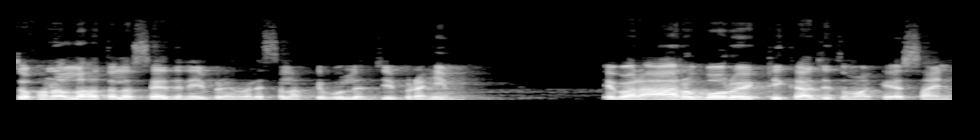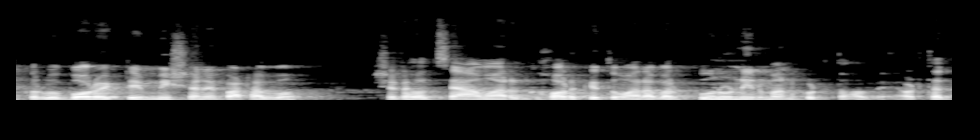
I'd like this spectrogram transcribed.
তখন আল্লাহ তালা সৈয়দান ইব্রাহিম আলাইসাল্লামকে বললেন যে ইব্রাহিম, এবার আরও বড় একটি কাজে তোমাকে অ্যাসাইন করব, বড় একটি মিশনে পাঠাবো। সেটা হচ্ছে আমার ঘরকে তোমার আবার পুনর্নির্মাণ করতে হবে, অর্থাৎ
